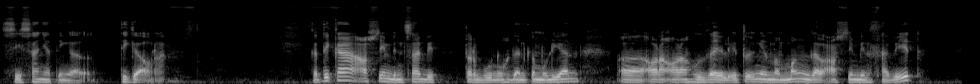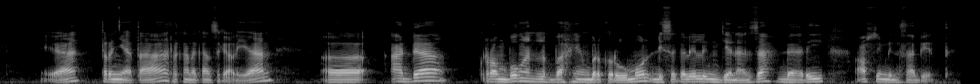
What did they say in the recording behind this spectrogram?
sisanya tinggal tiga orang. Ketika Asim bin Sabit terbunuh dan kemudian uh, orang-orang Huzail itu ingin memenggal Asim bin Sabit, ya ternyata rekan-rekan sekalian uh, ada rombongan lebah yang berkerumun di sekeliling jenazah dari Asim bin Sabit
